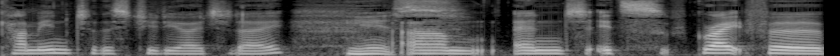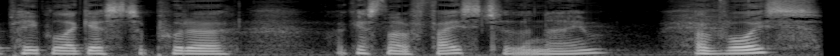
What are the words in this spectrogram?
come into the studio today. Yes. Um, and it's great for people, I guess, to put a, I guess not a face to the name, a voice.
